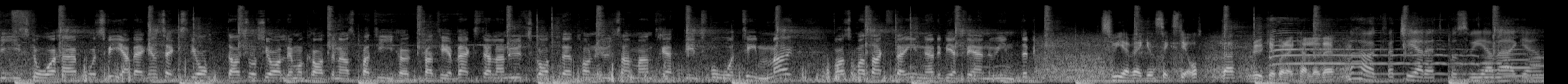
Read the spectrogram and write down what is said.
vi står här på Sveavägen 68, Socialdemokraternas partihögkvarter. Verkställande utskottet har nu sammanträtt i två timmar. Vad som har sagts där inne det vet vi ännu inte. Sveavägen 68 brukar jag bara kalla det. Högkvarteret på Sveavägen.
